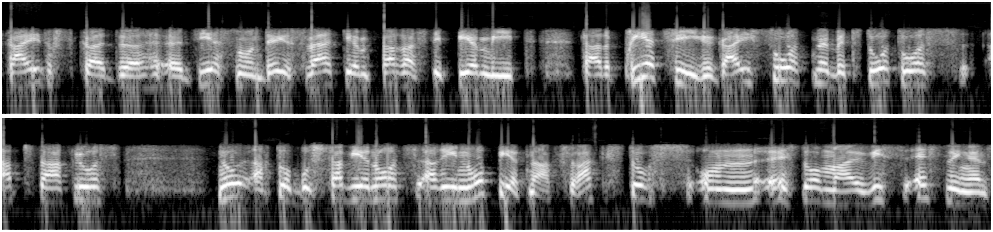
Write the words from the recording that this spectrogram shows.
skaidrs, ka uh, dziesmu un deju svētkiem parasti piemīt tāda priecīga gaisotne, bet dotos apstākļos Nu, ar to būs savienots arī nopietnāks raksturs, un es domāju, viss Eslingens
